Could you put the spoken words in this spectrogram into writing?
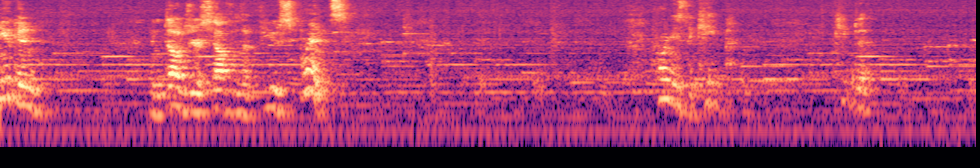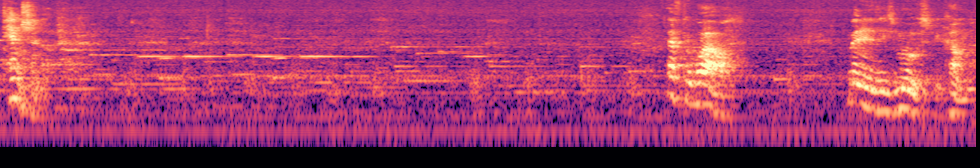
And you can indulge yourself with a few sprints. Point is to keep keep the tension up. After a while, many of these moves become,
